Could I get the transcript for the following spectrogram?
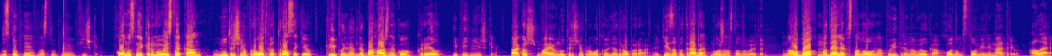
доступні наступні фішки. Конусний кермовий стакан, внутрішня проводка тросиків, кріплення для багажнику, крил і підніжки. Також має внутрішню проводку для дропера, які за потреби можна встановити. На обох моделях встановлена повітряна вилка ходом 100 мм, але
